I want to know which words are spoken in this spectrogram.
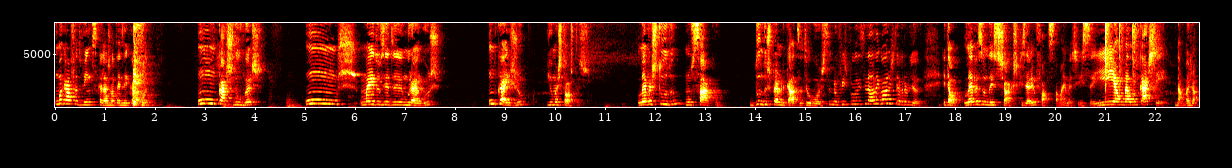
uma garrafa de vinho, que se calhar já tens em casa, um cacho de uvas, uns meia dúzia de morangos, um queijo e umas tostas. Levas tudo no saco de um dos supermercados a teu gosto. Não fiz publicidade agora, isto é maravilhoso. Então, levas um desses sacos, se quiser eu faço, está bem? Mas isso aí é um belo cachê. Não, mas já.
